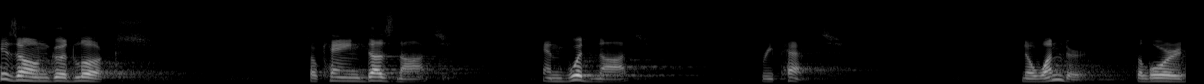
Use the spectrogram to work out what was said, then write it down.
his own good looks. So Cain does not and would not repent. No wonder the Lord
